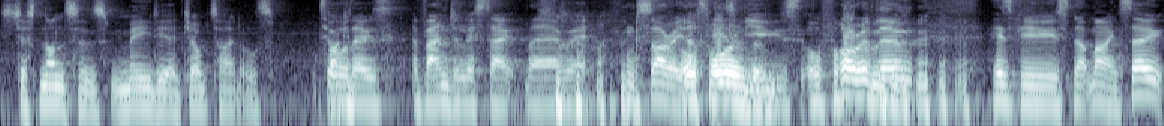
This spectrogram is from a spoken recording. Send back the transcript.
it's just nonsense media job titles. To all those evangelists out there, I'm sorry, All that's four his of them. views. All four of them, his views, not mine. So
